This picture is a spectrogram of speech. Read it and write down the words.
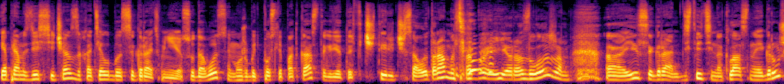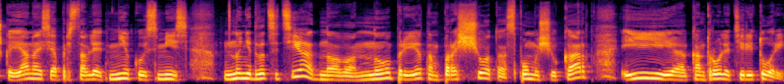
я прямо здесь сейчас захотел бы сыграть в нее с удовольствием. Может быть, после подкаста где-то в 4 часа утра мы с тобой ее разложим а, и сыграем. Действительно классная игрушка, и она из себя представляет некую смесь, ну, не 21, но при этом просчета с помощью карт и контроля территорий.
